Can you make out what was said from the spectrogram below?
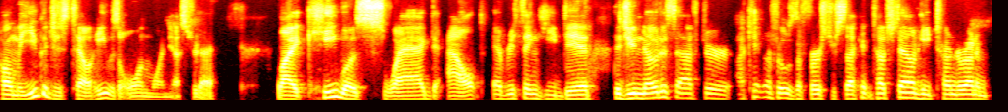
homie, you could just tell he was on one yesterday. Like he was swagged out everything he did. Did you notice after I can't remember if it was the first or second touchdown, he turned around and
